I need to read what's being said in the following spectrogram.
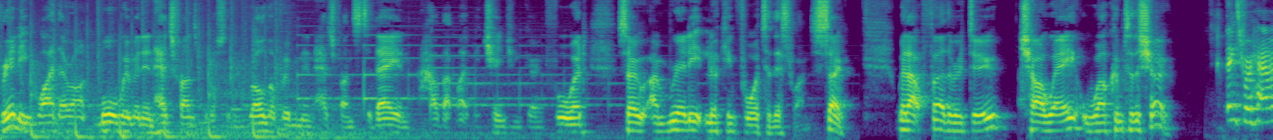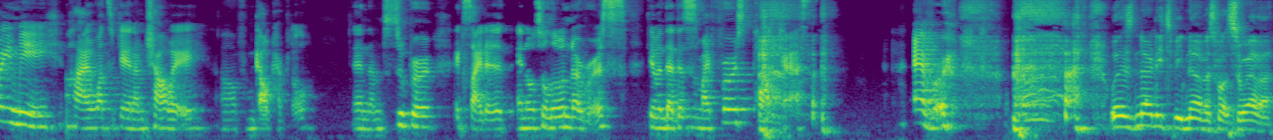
really why there aren't more women in hedge funds, but also the role of women in hedge funds today and how that might be changing going forward. So I'm really looking forward to this one. So without further ado, Chauwei, welcome to the show. Thanks for having me. Hi, once again, I'm Chauwei uh, from Gao Capital. And I'm super excited and also a little nervous, given that this is my first podcast ever. well, there's no need to be nervous whatsoever.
